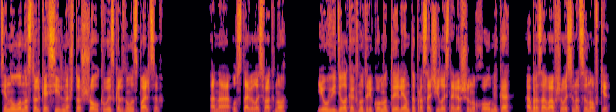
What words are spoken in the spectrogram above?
Тянула настолько сильно, что шелк выскользнул из пальцев. Она уставилась в окно и увидела, как внутри комнаты лента просочилась на вершину холмика, образовавшегося на циновке.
